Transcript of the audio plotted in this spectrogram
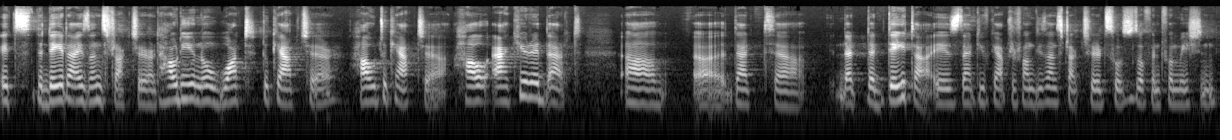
it's the data is unstructured. How do you know what to capture, how to capture, how accurate that uh, uh, that uh, that the data is that you've captured from these unstructured sources of information,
